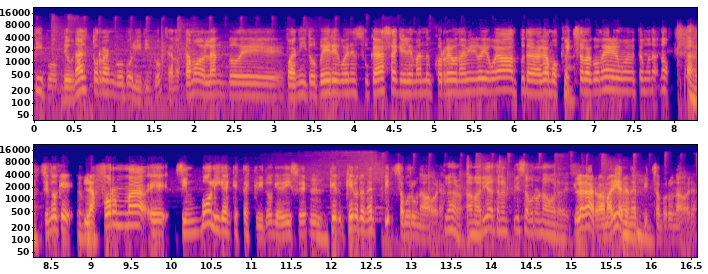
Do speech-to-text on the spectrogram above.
tipo de un alto rango político, o sea, no estamos hablando de Juanito Pérez, weón, en su casa que le manda un correo a un amigo y weón, puta, hagamos Claro. pizza para comer, weón, tengo una-". no, Claro. sino que la forma eh, simbólica en que está escrito, que dice, Mm. quiero, quiero tener pizza por una hora. Claro, amaría tener pizza por una hora. dice. Claro, amaría tener pizza por una hora.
